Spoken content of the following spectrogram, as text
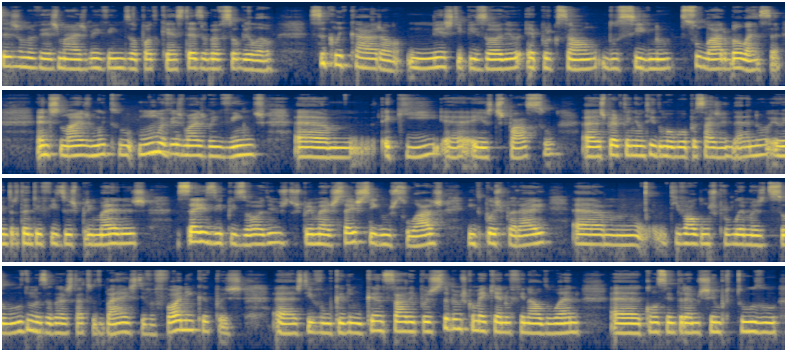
sejam uma vez mais bem-vindos ao podcast As Above So Below. Se clicaram neste episódio é porque são do signo solar balança. Antes de mais, muito, uma vez mais bem-vindos um, aqui uh, a este espaço. Uh, espero que tenham tido uma boa passagem de ano. Eu, entretanto, eu fiz as primeiras seis episódios dos primeiros seis signos solares e depois parei. Um, tive alguns problemas de saúde, mas agora está tudo bem. Estive afónica, depois uh, estive um bocadinho cansada e depois sabemos como é que é no final do ano. Uh, concentramos sempre tudo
